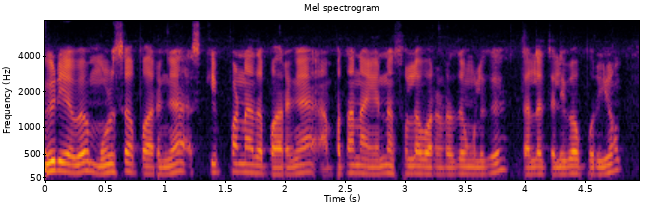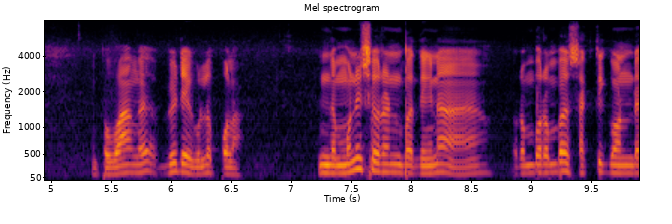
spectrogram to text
வீடியோவை முழுசாக பாருங்கள் ஸ்கிப் பண்ணாத பாருங்கள் அப்போ தான் நான் என்ன சொல்ல வரேன்றது உங்களுக்கு தெல்ல தெளிவாக புரியும். இப்போ வாங்க வீடியோக்குள்ளே போகலாம் இந்த முனீஸ்வரன் பார்த்தீங்கன்னா ரொம்ப ரொம்ப சக்தி கொண்ட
